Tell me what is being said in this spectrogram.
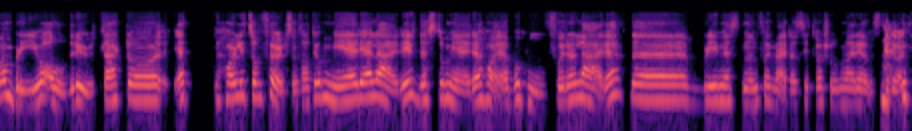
man blir jo aldri utlært. Og jeg har litt sånn følelsen av at jo mer jeg lærer, desto mer har jeg behov for å lære. Det blir nesten en forverra situasjon hver eneste gang.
